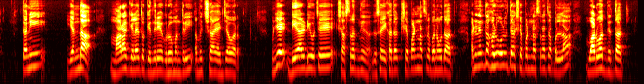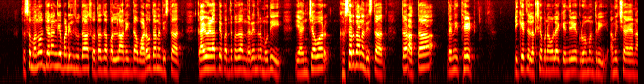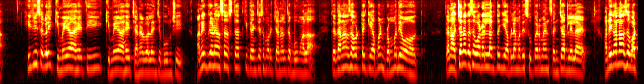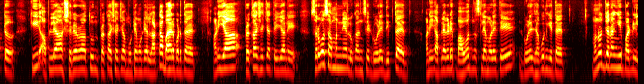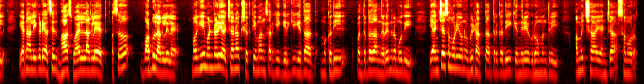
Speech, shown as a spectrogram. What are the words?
त्यांनी यंदा मारा केला आहे तो केंद्रीय गृहमंत्री अमित शहा यांच्यावर. म्हणजे डी आर डी ओचे शास्त्रज्ञ जसं एखादं क्षेपणास्त्र बनवतात आणि नंतर हळूहळू त्या क्षेपणास्त्राचा पल्ला वाढवत नेतात. तसं मनोज जरांगे पाटीलसुद्धा स्वतःचा पल्ला अनेकदा वाढवताना दिसतात. काही वेळा ते पंतप्रधान नरेंद्र मोदी यांच्यावर घसरताना दिसतात. तर आत्ता त्यांनी थेट टीकेचं लक्ष बनवलं आहे केंद्रीय गृहमंत्री अमित शहा यांना. ही जी सगळी किमया आहे ती किमया आहे चॅनलवाल्यांची बूमची अनेक जण असं असतात की त्यांच्यासमोर चॅनलचा बूम आला तर त्यांना असं वाटतं की आपण ब्रह्मदेव आहोत. त्यांना अचानक असं वाटायला लागतं की आपल्यामध्ये सुपरमॅन संचारलेला आहे. अनेकांना असं वाटतं की आपल्या शरीरातून प्रकाशाच्या मोठ्या मोठ्या लाटा बाहेर पडत आहेत आणि या प्रकाशाच्या तेजाने सर्वसामान्य लोकांचे डोळे दिपत आहेत आणि आपल्याकडे पावत नसल्यामुळे ते डोळे झाकून घेत आहेत मनोज जरांगी पाटील यांना अलीकडे असेच भास व्हायला लागले आहेत असं वाटू लागलेलं आहे. मग ही मंडळी अचानक शक्तिमानसारखी गिरकी घेतात. मग कधी पंतप्रधान नरेंद्र मोदी यांच्यासमोर येऊन उभी ठाकतात तर कधी केंद्रीय गृहमंत्री अमित शहा यांच्यासमोर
